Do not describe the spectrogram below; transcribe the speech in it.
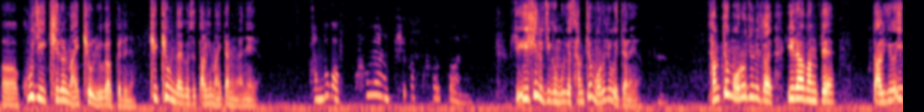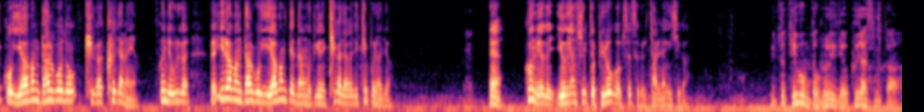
어, 굳이 키를 많이 키울 이유가 없거든요. 키 키운다고 해서 딸기 많이 따는 거 아니에요. 간부가 크면 키가 클 거 아니에요 이 시를 지금 우리가 3.5로 주고 있잖아요. 3.5로 주니까 1화방 때 딸기가 있고 2화방 달고도 키가 크잖아요. 근데 우리가 1화방 달고 2화방 때 넣으면 어떻게 되냐 키가 작아지고 티분하죠. 예. 그건 왜그 영양실조 필요가 없어서 그래 잔량이 씨가. 또 대부분 또 그러죠. 그러지 않습니까?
